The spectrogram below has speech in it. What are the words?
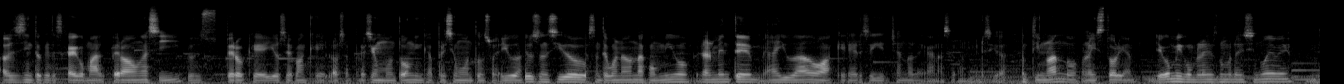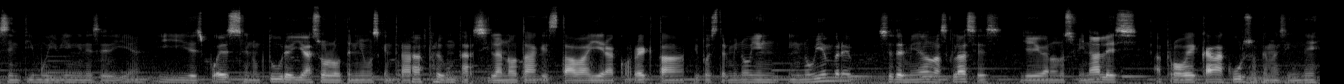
a veces siento que les caigo mal, pero aún así, pues espero que ellos sepan que los aprecio un montón y que aprecio un montón su ayuda. Ellos han sido bastante buena onda conmigo, realmente me ha ayudado a querer seguir echándole ganas en la universidad. Continuando con la historia, llegó mi cumpleaños número 19, me sentí muy bien en ese día y después en octubre ya solo teníamos que entrar a preguntar si la nota que estaba ahí era correcta y pues terminó bien. En noviembre se terminaron las clases, ya llegaron los finales, aprobé cada curso que me asigné,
